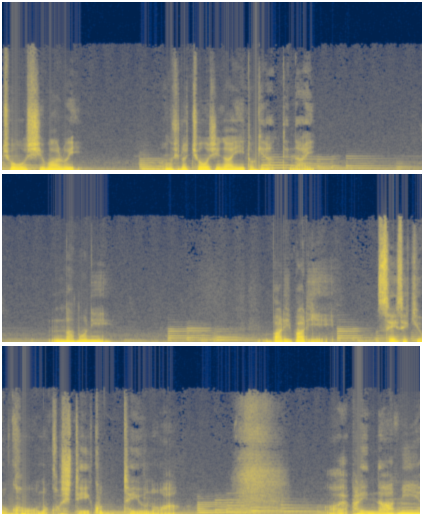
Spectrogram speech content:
調子悪いむしろ調子がいい時なんてない。なのにバリバリ成績をこう残していくっていうのはやっぱり並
